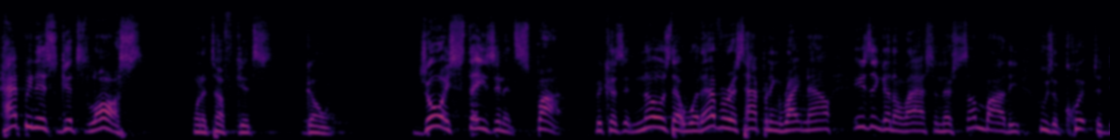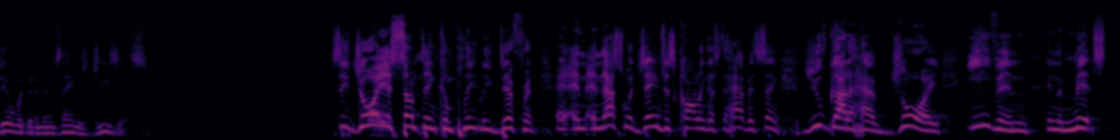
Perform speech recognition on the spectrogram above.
Happiness gets lost when a tough gets going. Joy stays in its spot because it knows that whatever is happening right now isn't going to last, and there's somebody who's equipped to deal with it, and his name is Jesus. See, joy is something completely different. And, and, and, that's what James is calling us to have. It's saying you've got to have joy even in the midst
